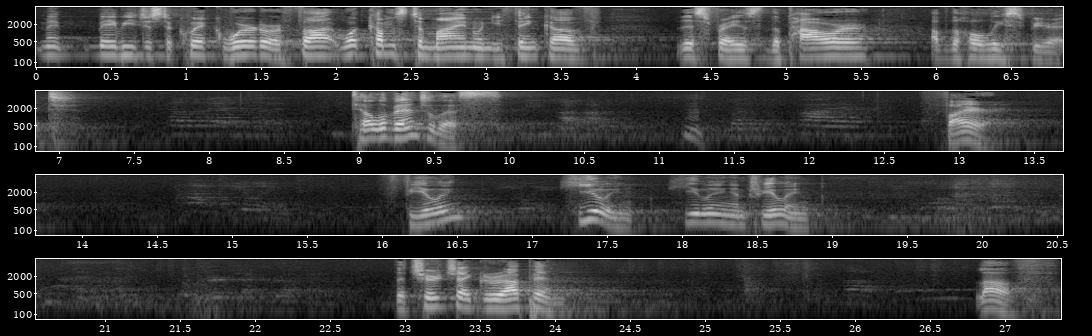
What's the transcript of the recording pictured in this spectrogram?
maybe just a quick word or thought? What comes to mind when you think of this phrase, the power of the Holy Spirit? Televangelists. Hmm. Fire. Feeling? Healing. Healing and feeling. The church I grew up in. Love.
